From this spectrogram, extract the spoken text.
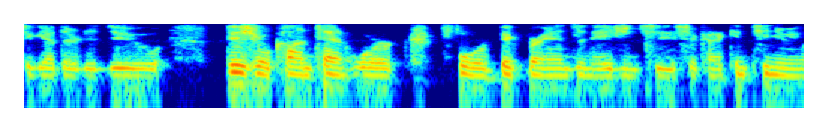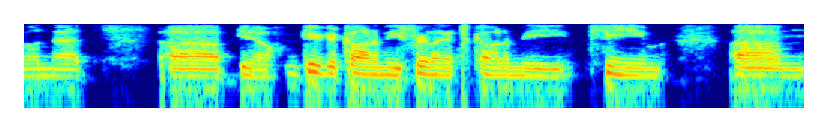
together to do visual content work for big brands and agencies. So kind of continuing on that, uh, you know, gig economy, freelance economy theme. Um,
